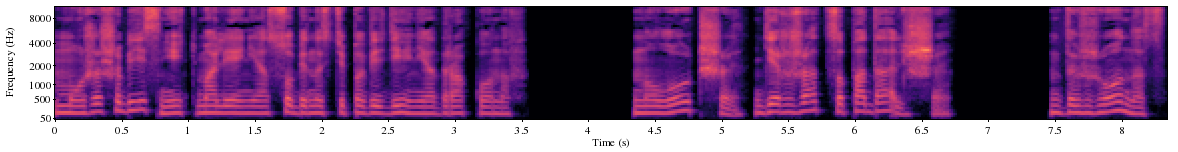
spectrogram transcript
можешь объяснить моление особенности поведения драконов. Но лучше держаться подальше. Джонас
